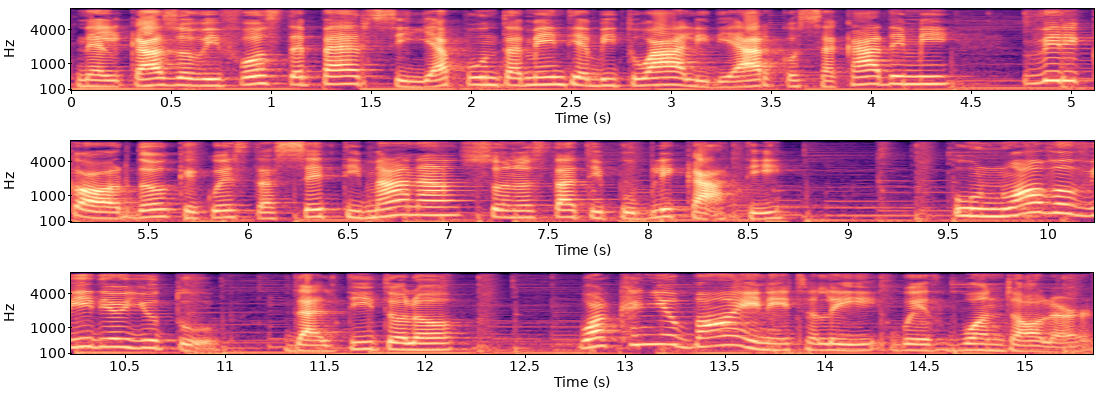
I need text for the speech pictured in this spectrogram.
nel caso vi foste persi gli appuntamenti abituali di Arcos Academy, vi ricordo che questa settimana sono stati pubblicati un nuovo video YouTube dal titolo What can you buy in Italy with one dollar?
